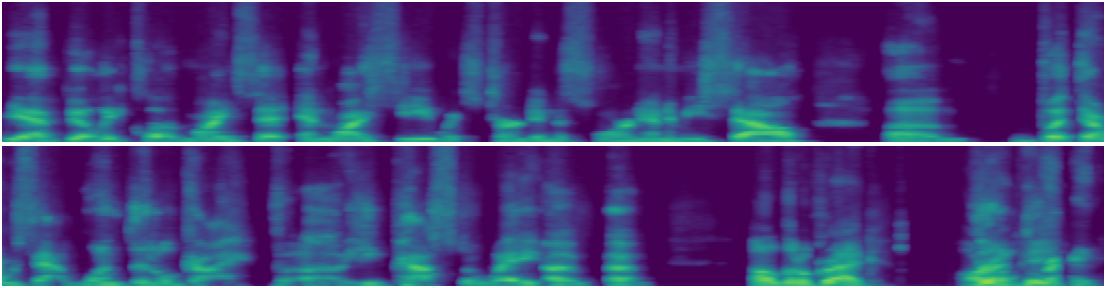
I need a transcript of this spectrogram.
Yeah, Billy Club Mindset NYC, which turned into Sworn Enemy Sal. Um, but there was that one little guy. Uh, he passed away. Uh, uh, oh, little Greg. Little Greg.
